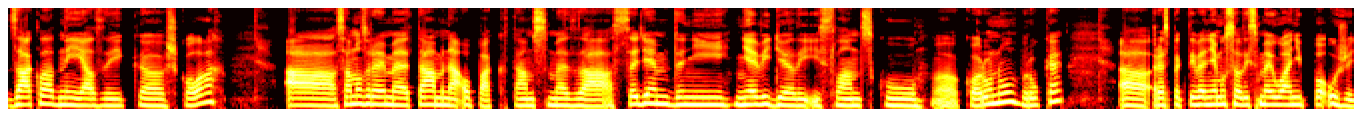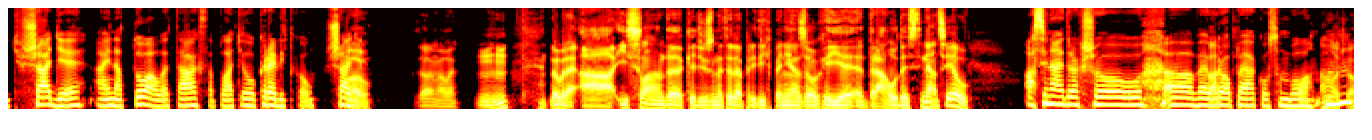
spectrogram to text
základný jazyk v školách. A samozrejme tam naopak, tam sme za 7 dní nevideli islandskú e, korunu v ruke. A respektíve nemuseli sme ju ani použiť. Všade, aj na toaletách sa platilo kreditkou. Všade. Wow. Zaujímavé. Mhm. Dobre, a Island, keď už sme teda pri tých peniazoch, je drahou destináciou? Asi najdrahšou v Európe, ako som bola. Ale mhm. čo?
